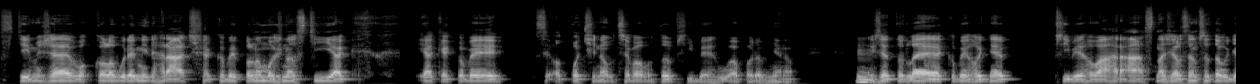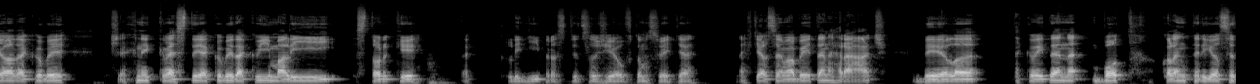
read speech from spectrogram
s tím, že okolo bude mít hráč jakoby plno možností, jak, jak jakoby si odpočinout třeba od toho příběhu a podobně. No. Hmm. Takže tohle je jakoby hodně příběhová hra a snažil jsem se to udělat jakoby všechny questy jakoby takový malý storky tak lidí prostě, co žijou v tom světě. Nechtěl jsem, aby ten hráč byl takový ten bod, kolem kterého se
